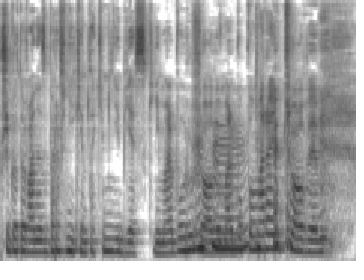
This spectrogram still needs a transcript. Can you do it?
przygotowane z barwnikiem takim niebieskim, albo różowym, mm -hmm. albo pomarańczowym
